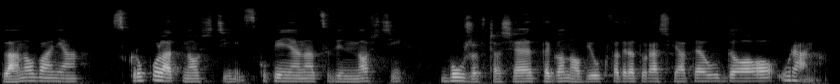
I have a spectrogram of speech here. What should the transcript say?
planowania, skrupulatności, skupienia na codzienności burzy w czasie tego nowiu kwadratura świateł do Urana.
